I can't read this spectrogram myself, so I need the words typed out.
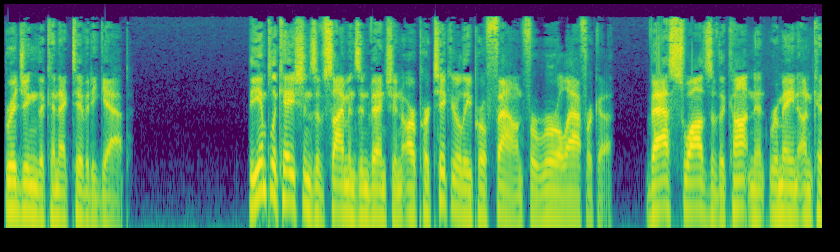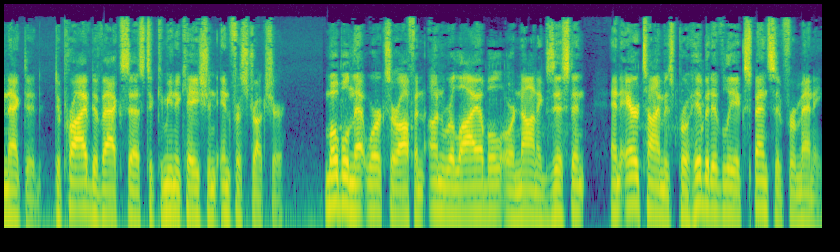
Bridging the Connectivity Gap. The implications of Simon's invention are particularly profound for rural Africa. Vast swaths of the continent remain unconnected, deprived of access to communication infrastructure. Mobile networks are often unreliable or non-existent, and airtime is prohibitively expensive for many.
